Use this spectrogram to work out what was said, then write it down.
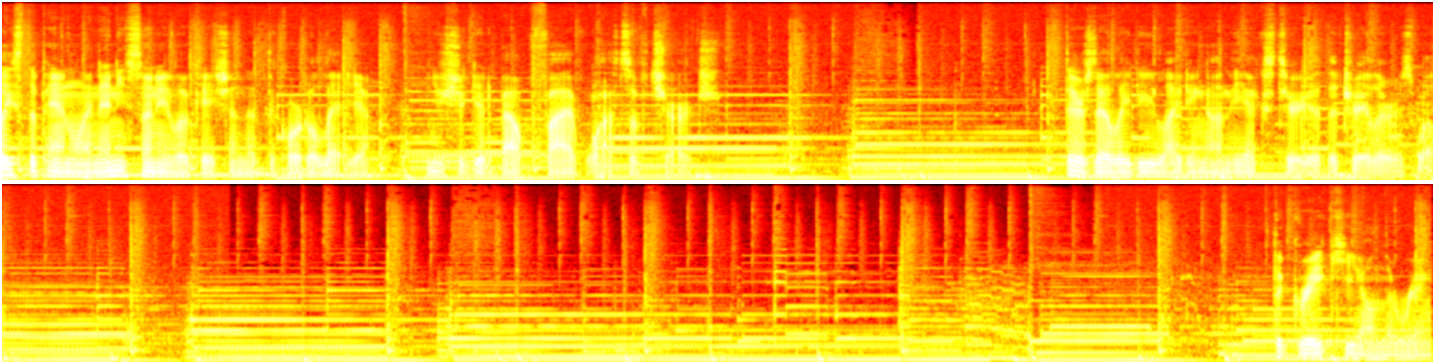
Place the panel in any sunny location that the cord will let you. You should get about 5 watts of charge. There's LED lighting on the exterior of the trailer as well. The gray key on the ring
